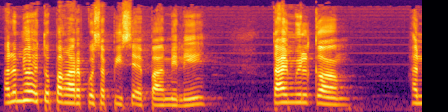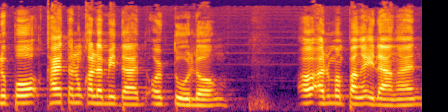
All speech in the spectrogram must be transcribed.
Alam nyo, ito pangarap ko sa PCF family. Time will come, ano po, kahit anong kalamidad or tulong, o anumang pangailangan,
